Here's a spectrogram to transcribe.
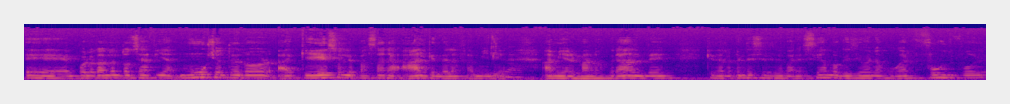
Eh, por lo tanto, entonces había mucho terror a que eso le pasara a alguien de la familia, a mis hermanos grandes, que de repente se desaparecían porque se iban a jugar fútbol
